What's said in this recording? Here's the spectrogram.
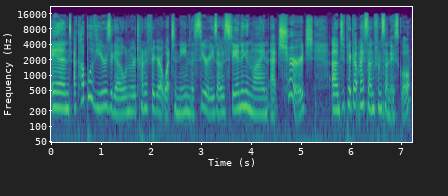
And a couple of years ago, when we were trying to figure out what to name this series, I was standing in line at church um, to pick up my son from Sunday school.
